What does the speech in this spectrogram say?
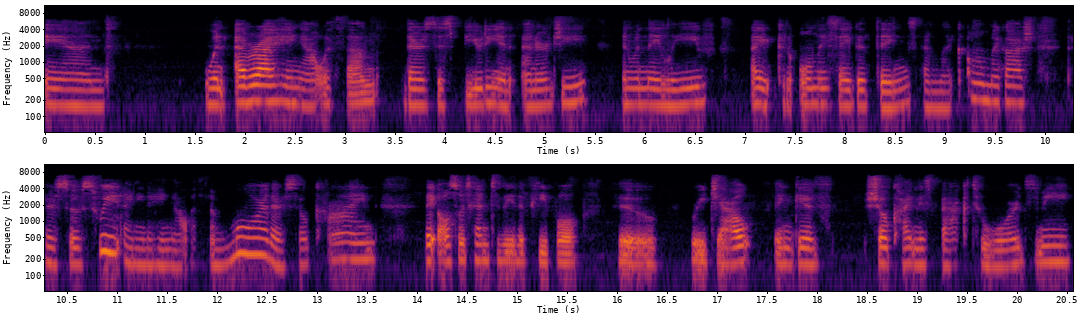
and whenever I hang out with them, there's this beauty and energy. And when they leave, I can only say good things. I'm like, oh my gosh, they're so sweet. I need to hang out with them more. They're so kind. They also tend to be the people who reach out and give show kindness back towards me.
